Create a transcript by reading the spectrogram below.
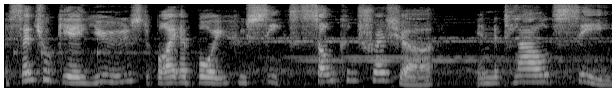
Essential gear used by a boy who seeks sunken treasure in the cloud sea.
